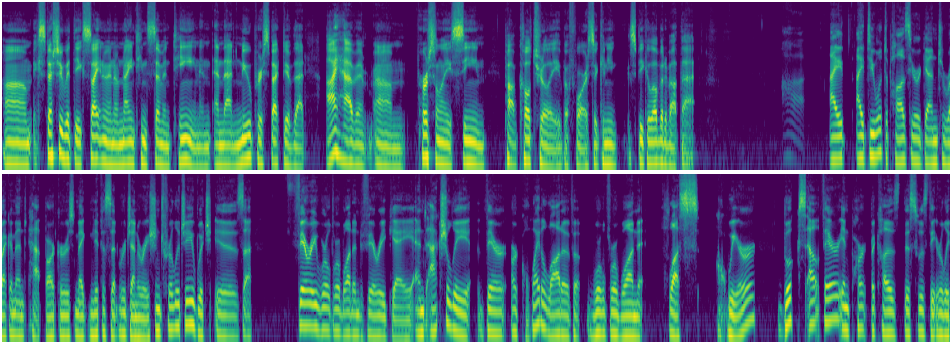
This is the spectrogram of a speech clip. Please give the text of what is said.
um, especially with the excitement of 1917 and, and that new perspective that I haven't um, personally seen pop culturally before. So, can you speak a little bit about that? Uh, I, I do want to pause here again to recommend Pat Barker's magnificent Regeneration trilogy, which is uh, very World War One and very gay. And actually, there are quite a lot of World War One plus queer books out there. In part because this was the early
